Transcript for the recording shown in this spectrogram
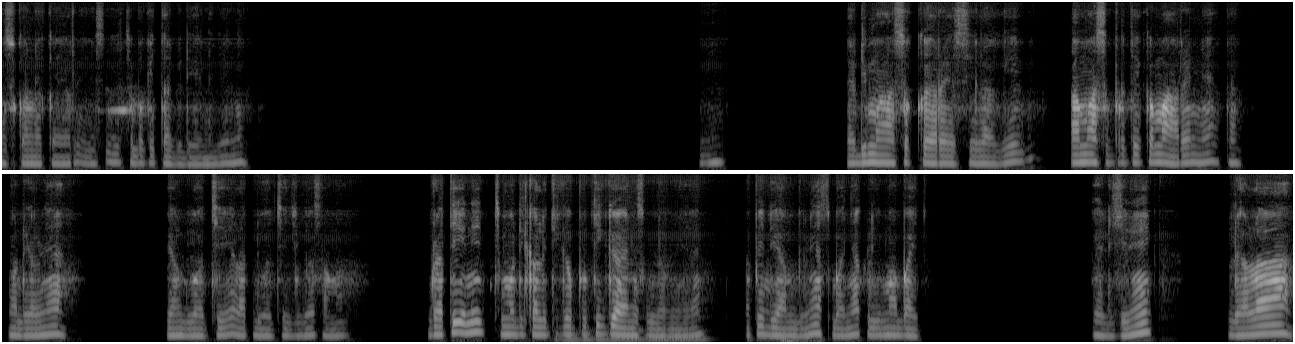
Masukkan ke RSI coba kita gedein aja nih. Jadi masuk ke RSI lagi sama seperti kemarin ya modelnya. Yang 2C lat 2C juga sama. Berarti ini cuma dikali 33 ini sebenarnya ya tapi diambilnya sebanyak 5 byte. Oke di sini adalah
